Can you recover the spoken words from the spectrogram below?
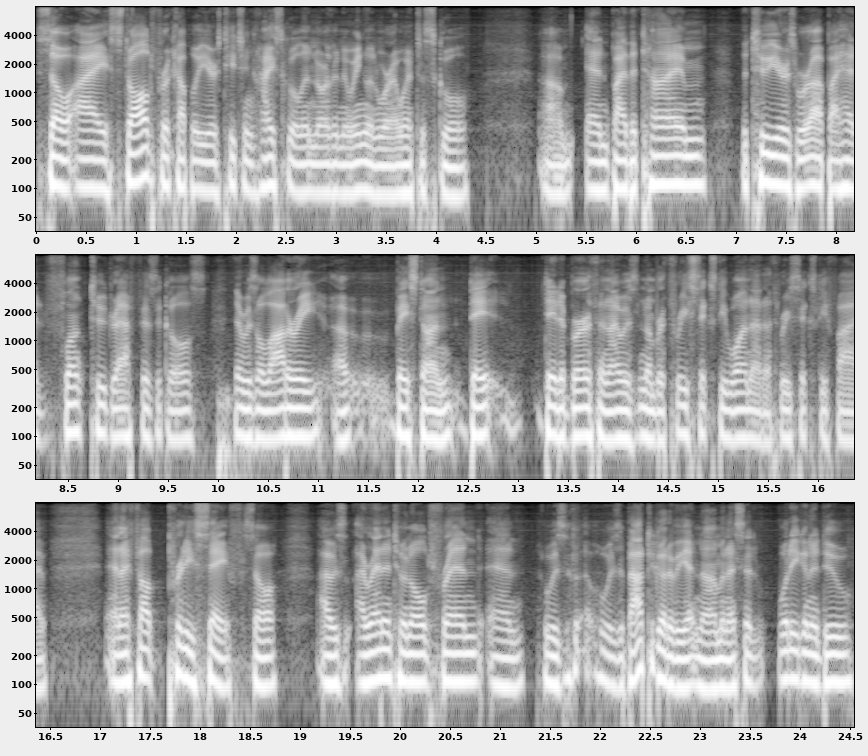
So I stalled for a couple of years teaching high school in northern New England, where I went to school. Um, and by the time the two years were up, I had flunked two draft physicals. There was a lottery uh, based on date, date of birth, and I was number 361 out of 365. And I felt pretty safe. So I was I ran into an old friend and who was who was about to go to Vietnam, and I said, "What are you going to do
